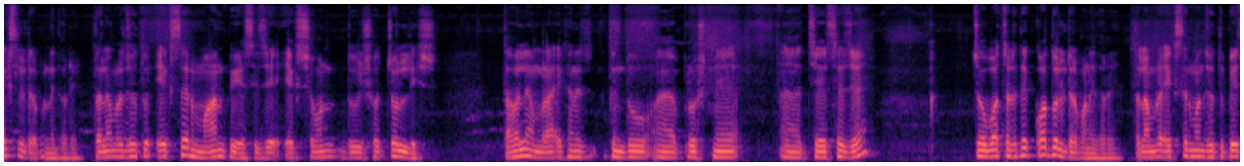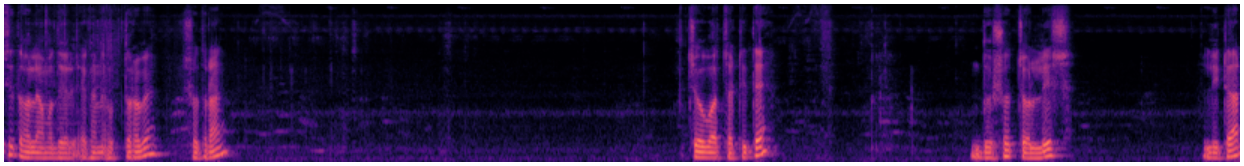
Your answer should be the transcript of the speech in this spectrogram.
এক্স লিটার পানি ধরে। তাহলে আমরা যেহেতু এক্সের মান পেয়েছি যে এক্স সমান দুইশো চল্লিশ, তাহলে আমরা এখানে কিন্তু প্রশ্নে চেয়েছে যে চৌবাচ্চাটাতে কত লিটার পানি ধরে? তাহলে আমরা এক্সের মান যেহেতু পেয়েছি, তাহলে আমাদের এখানে উত্তর হবে সুতরাং চৌবাচ্চাটিতে দুশো চল্লিশ লিটার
